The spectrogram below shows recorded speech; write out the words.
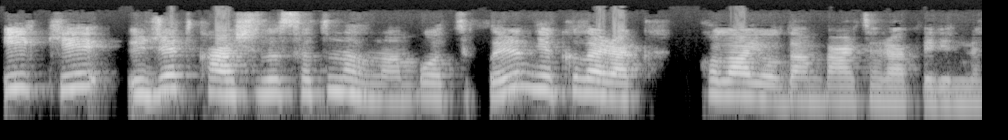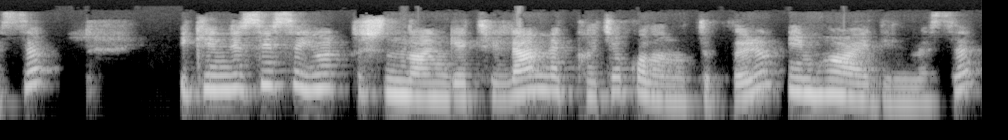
İlki ücret karşılığı satın alınan bu atıkların yakılarak kolay yoldan bertaraf edilmesi. İkincisi ise yurt dışından getirilen ve kaçak olan atıkların imha edilmesi.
